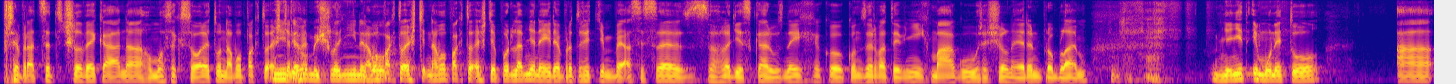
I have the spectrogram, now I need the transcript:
převracet člověka na homosexualitu, naopak to ještě nevím- myšlení nebo- naopak, to ještě, naopak to ještě podle mě nejde, protože tím by asi se z hlediska různých jako konzervativních mágů řešil nejeden problém. Měnit imunitu a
